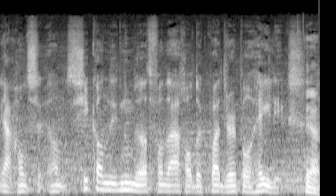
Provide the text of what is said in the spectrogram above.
ja, Hans, Hans Schikan die noemde dat vandaag al de quadruple helix. Ja.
